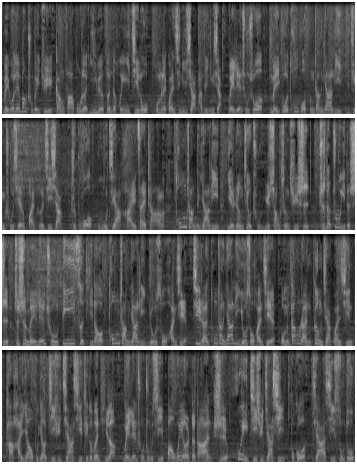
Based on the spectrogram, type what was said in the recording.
美国联邦储备局刚发布了一月份的会议记录，我们来关心一下它的影响。美联储说，美国通货膨胀压力已经出现缓和迹象，只不过物价还在涨，通胀的压力也仍旧处于上升趋势。值得注意的是，这是美。美联储第一次提到通胀压力有所缓解。既然通胀压力有所缓解，我们当然更加关心它还要不要继续加息这个问题了。美联储主席鲍威尔的答案是会继续加息，不过加息速度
